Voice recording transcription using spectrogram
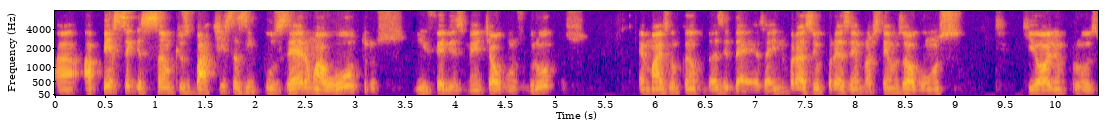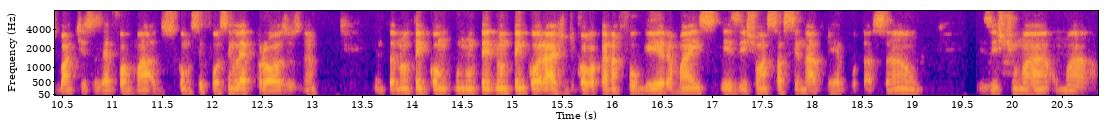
a, a perseguição que os batistas impuseram a outros, infelizmente, a alguns grupos, é mais no campo das ideias. Aí no Brasil, por exemplo, nós temos alguns que olham para os batistas reformados como se fossem leprosos, né? Então não tem como, não tem, não tem coragem de colocar na fogueira, mas existe um assassinato de reputação, existe uma, uma,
